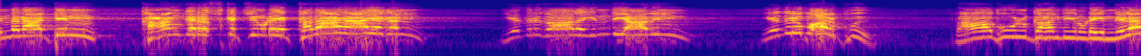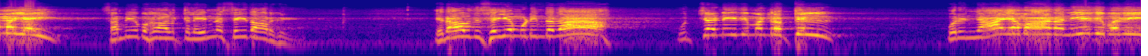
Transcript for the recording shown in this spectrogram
இந்த நாட்டின் காங்கிரஸ் கட்சியினுடைய கதாநாயகன் எதிர்கால இந்தியாவின் எதிர்பார்ப்பு ராகுல் காந்தியினுடைய நிலைமையை சமீப காலத்தில் என்ன செய்தார்கள்? ஏதாவது செய்ய முடிந்ததா? உச்ச நீதிமன்றத்தில் ஒரு நியாயமான நீதிபதி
